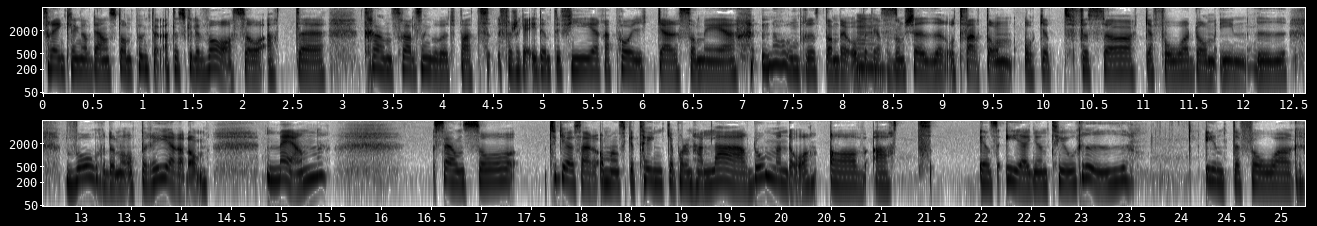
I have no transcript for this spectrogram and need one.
förenkling av den ståndpunkten. Att det skulle vara så att eh, transrörelsen går ut på att försöka identifiera pojkar som är normbrytande och beter sig mm. som tjejer och tvärtom. Och att försöka få dem in i vården och operera dem. Men sen så tycker jag så här, om man ska tänka på den här lärdomen då av att ens egen teori inte får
